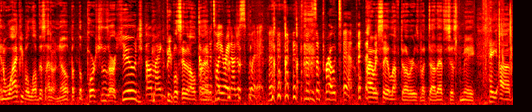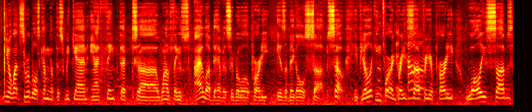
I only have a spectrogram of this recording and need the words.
and why people love this, I don't know, but the portions are huge. Oh my- People say that all the time. I'm going to tell you right now, just split it. that's a pro tip. I always say leftovers, but uh, that's just me. Hey, uh, you know what? Super Bowl is coming up this weekend, and I think that uh, one of the things I love to have at a Super Bowl party is a big old sub. So if you're looking for a great call. sub for your party, Wally's Subs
